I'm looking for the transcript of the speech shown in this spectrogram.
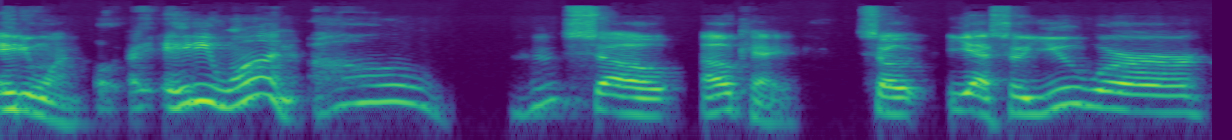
81. Oh, 81. Oh. Mm-hmm. So okay. So yeah, so you were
